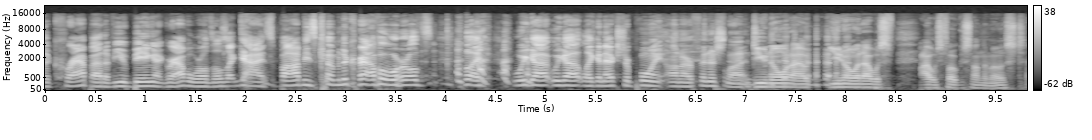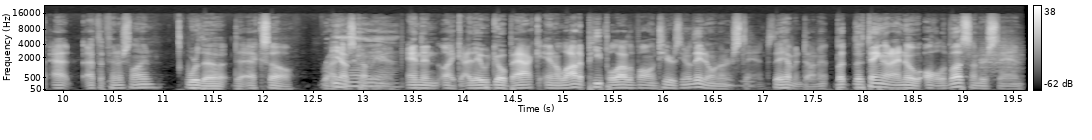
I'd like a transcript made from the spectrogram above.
the crap out of you being at Gravel Worlds. I was like, guys, Bobby's coming to Gravel Worlds. Like, we got we got like an extra point on our finish line. Do you know what I? You know what I was? I was focused on the most at, at the finish line were the the XL riders Yep. Oh, coming yeah. in, and then like they would go back, and a lot of people, a lot of the volunteers, you know, they don't understand. They haven't done it, but the thing that I know all of us understand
